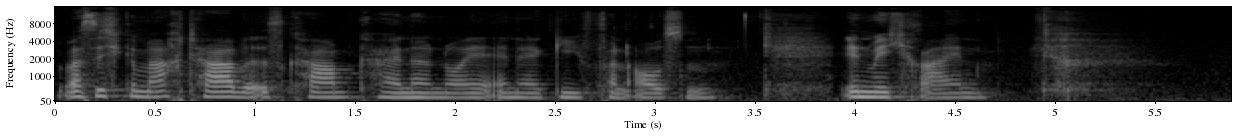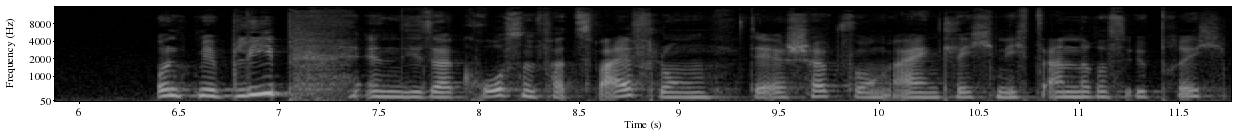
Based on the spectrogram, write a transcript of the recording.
was ich gemacht habe, es kam keine neue Energie von außen in mich rein. Und mir blieb in dieser großen Verzweiflung der Erschöpfung eigentlich nichts anderes übrig,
